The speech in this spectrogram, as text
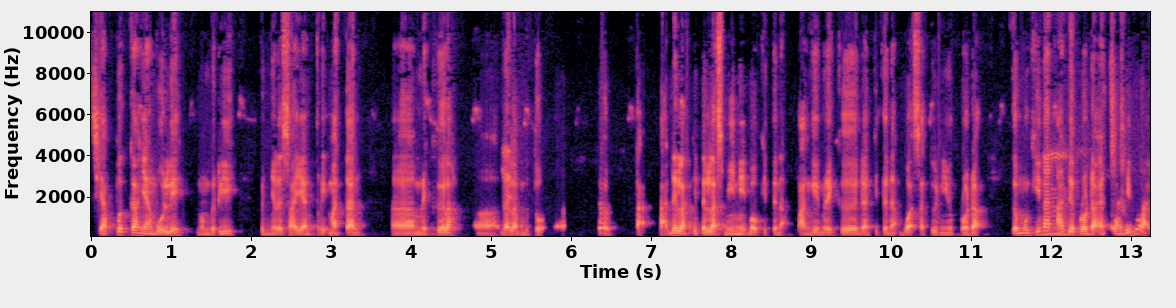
siapakah yang boleh memberi penyelesaian perkhidmatan uh, mereka lah uh, yeah. dalam bentuk uh, tak tak adalah kita last minute baru kita nak panggil mereka dan kita nak buat satu new produk. Kemungkinan hmm. ada produk yang telah dibuat.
